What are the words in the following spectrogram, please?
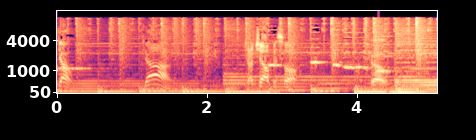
Tchau. Tchau. Tchau, tchau, pessoal. Tchau.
